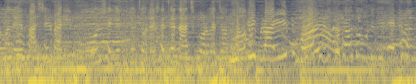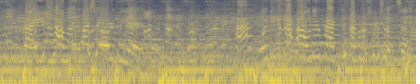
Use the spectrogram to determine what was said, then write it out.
আমাদের পাশের বাড়ির বোন সেজে পুজো চলে এসেছে নাচ করবে জন্য। ব্রাইড ওটাও তো উঠবি ব্রাইড সামনের মাসে ওর বিয়ে। হ্যাঁ ওইদিকে দেখা ওদের প্র্যাকটিস এখনও শেষ হচ্ছে না।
